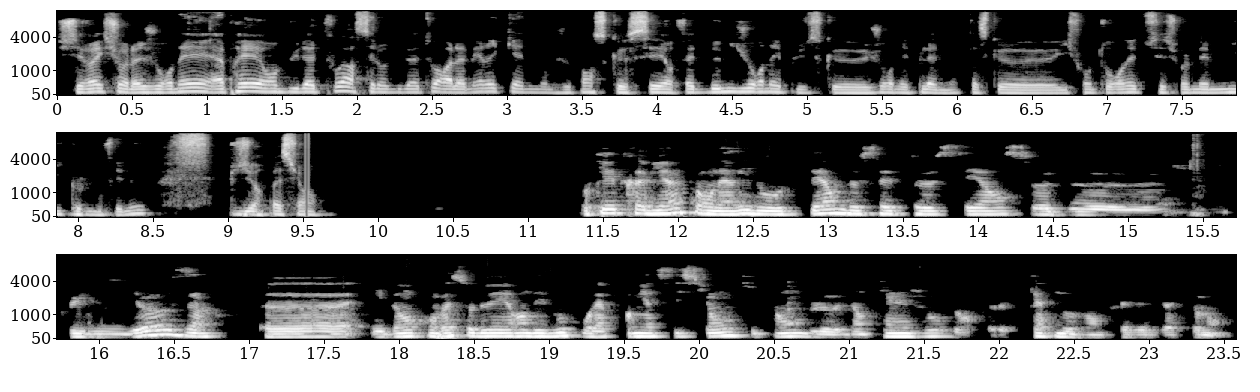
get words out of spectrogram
c'est vrai que sur la journée, après, ambulatoire, c'est l'ambulatoire à l'américaine, donc je pense que c'est en fait demi-journée plus que journée pleine, parce que ils font tourner, tu sais, sur le même lit comme on fait nous, plusieurs patients. Ok, très bien. On arrive au terme de cette euh, séance de pluviose. Euh, et donc, on va se donner rendez-vous pour la première session qui tombe dans 15 jours, donc le 4 novembre, très exactement.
